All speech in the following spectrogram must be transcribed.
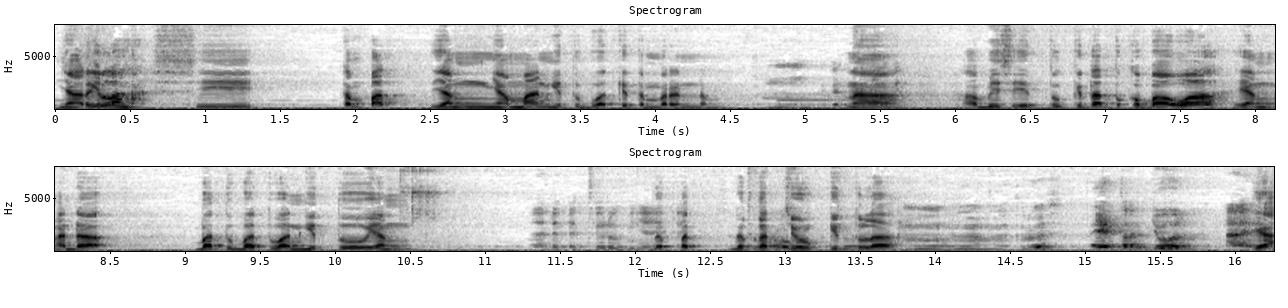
nyarilah si tempat yang nyaman gitu buat kita merendam. Deket Nah, habis itu kita tuh ke bawah yang ada batu-batuan gitu yang Nah, deket curugnya. deket deket curug gitulah. Hmm, terus air terjun Ah, Ya.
